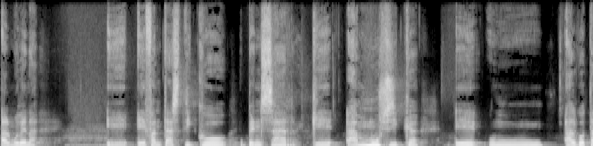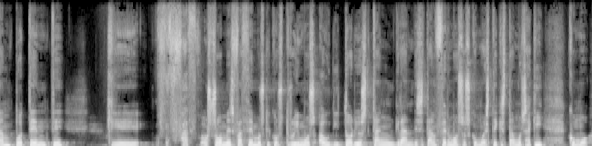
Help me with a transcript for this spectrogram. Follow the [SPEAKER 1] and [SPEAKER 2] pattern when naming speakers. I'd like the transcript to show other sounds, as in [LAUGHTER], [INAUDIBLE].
[SPEAKER 1] Almudena, eh, é fantástico pensar que a música é un algo tan potente que os homes facemos que construímos auditorios tan grandes e tan fermosos como este que estamos aquí, como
